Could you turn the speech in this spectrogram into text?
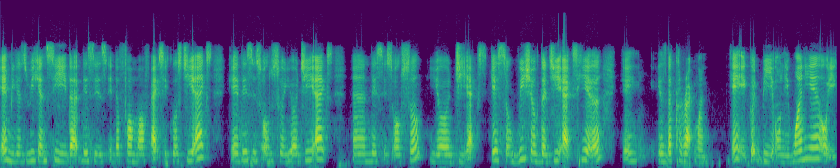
Okay because we can see that this is in the form of x equals gx okay this is also your gx and this is also your gx okay so which of the gx here okay is the correct one? Okay it could be only one here or it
